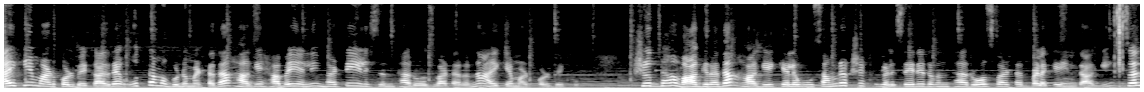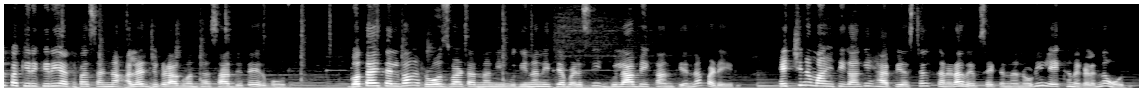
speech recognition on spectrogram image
ಆಯ್ಕೆ ಮಾಡ್ಕೊಳ್ಬೇಕಾದ್ರೆ ಉತ್ತಮ ಗುಣಮಟ್ಟದ ಹಾಗೆ ಹಬೆಯಲ್ಲಿ ಭಟ್ಟಿ ಇಳಿಸಿದಂತಹ ರೋಸ್ ವಾಟರ್ ಅನ್ನು ಆಯ್ಕೆ ಮಾಡ್ಕೊಳ್ಬೇಕು. ಶುದ್ಧವಾಗಿರದ ಹಾಗೆ ಕೆಲವು ಸಂರಕ್ಷಕಗಳು ಸೇರಿರುವಂತಹ ರೋಸ್ ವಾಟರ್ ಬಳಕೆಯಿಂದಾಗಿ ಸ್ವಲ್ಪ ಕಿರಿಕಿರಿ ಅಥವಾ ಸಣ್ಣ ಅಲರ್ಜಿಗಳಾಗುವಂತಹ ಸಾಧ್ಯತೆ ಇರಬಹುದು ಗೊತ್ತಾಯ್ತಲ್ವಾ? ರೋಸ್ ವಾಟರ್ನ ನೀವು ದಿನನಿತ್ಯ ಬಳಸಿ ಗುಲಾಬಿ ಕಾಂತಿಯನ್ನ ಪಡೆಯಿರಿ. ಹೆಚ್ಚಿನ ಮಾಹಿತಿಗಾಗಿ ಹ್ಯಾಪಿ ಅಸ್ಟಲ್ ಕನ್ನಡ ವೆಬ್ಸೈಟ್ ಅನ್ನು ನೋಡಿ ಲೇಖನಗಳನ್ನು ಓದಿ.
